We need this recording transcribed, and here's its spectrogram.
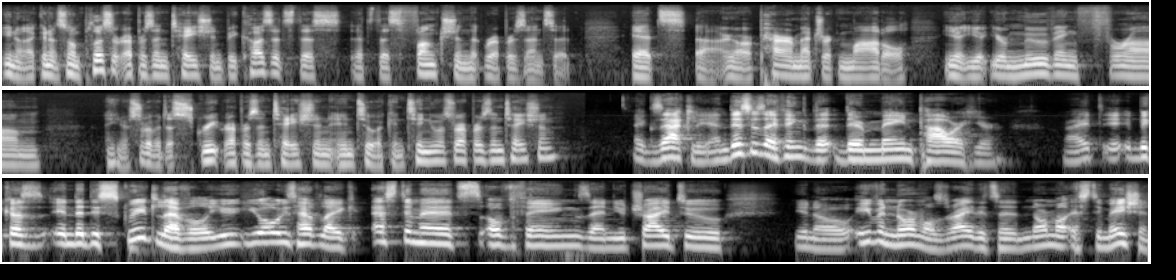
you know, like in its implicit representation, because it's this it's this function that represents it. It's uh, you know, a parametric model. You know, you're moving from you know sort of a discrete representation into a continuous representation. Exactly, and this is I think the, their main power here right because in the discrete level you you always have like estimates of things and you try to you know even normals right? It's a normal estimation.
